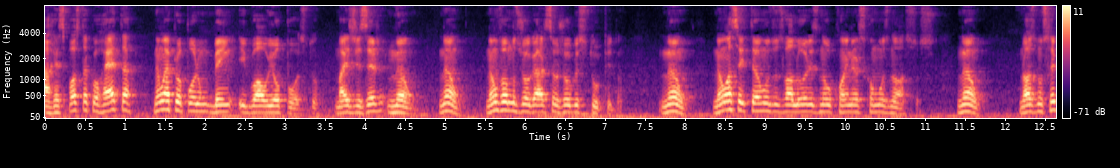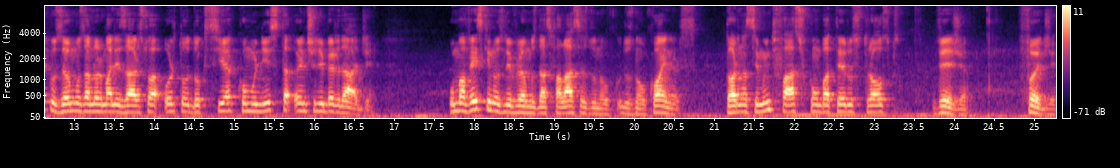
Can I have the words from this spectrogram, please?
A resposta correta não é propor um bem igual e oposto, mas dizer não. Não, não vamos jogar seu jogo estúpido. Não, Não aceitamos os valores no-coiners como os nossos. Não, nós nos recusamos a normalizar sua ortodoxia comunista anti-liberdade. Uma vez que nos livramos das falácias do no, dos no-coiners, torna-se muito fácil combater os trolls. Veja, FUD.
